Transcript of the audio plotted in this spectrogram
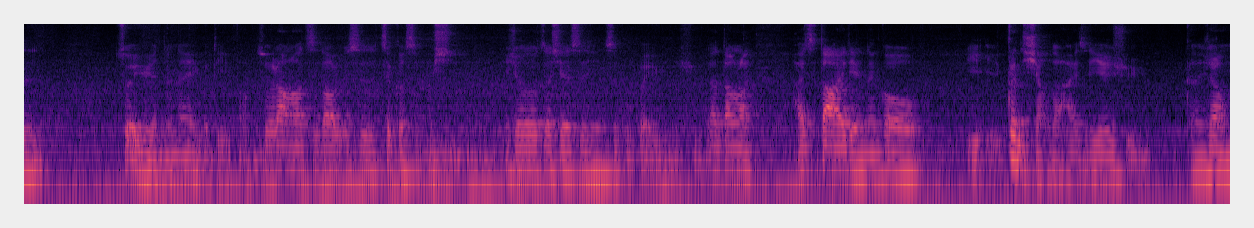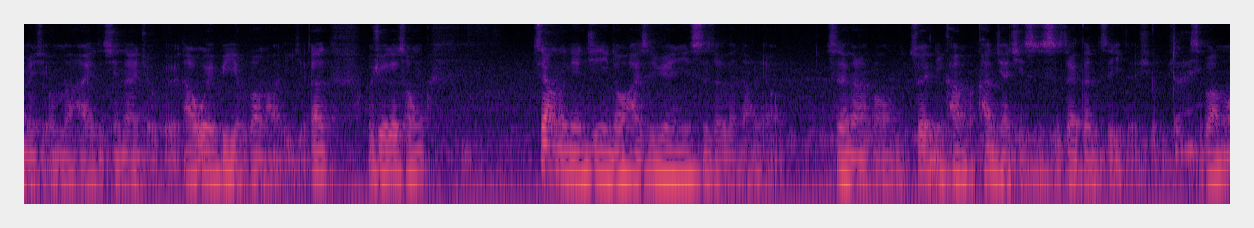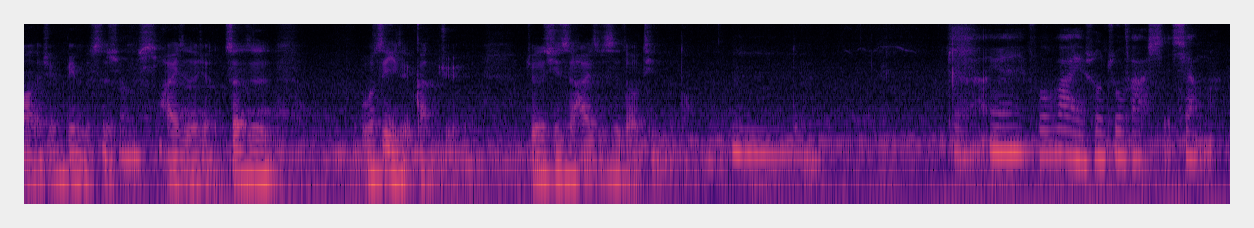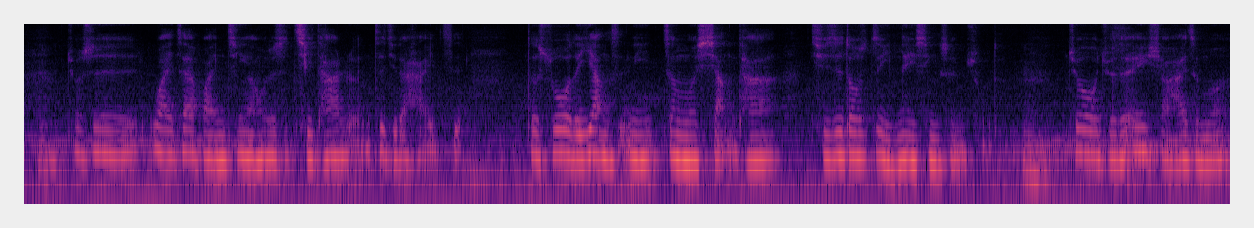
最远的那一个地方，所以让他知道就是这个是不行的，也就是说这些事情是不被允许。那当然，孩子大一点能够，也更小的孩子也许可能像我们我们孩子现在九个月，他未必有办法理解，但我觉得从这样的年纪，你都还是愿意试着跟他聊，试着跟他沟通，所以你看嘛，看起来其实是在跟自己的选择，是爸妈的选择，并不是孩子的选择，甚至我自己的感觉，就是其实孩子是都听得懂的，嗯，对，对。啊，因为佛法也说诸法实相嘛，嗯。就是外在环境啊，或者是其他人、自己的孩子的所有的样子，你怎么想他，其实都是自己内心深处的。嗯。就我觉得，哎，小孩怎么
